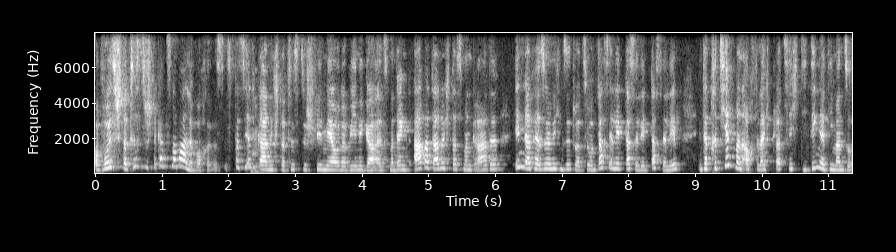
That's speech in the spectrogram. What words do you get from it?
Obwohl es statistisch eine ganz normale Woche ist. Es passiert mhm. gar nicht statistisch viel mehr oder weniger, als man denkt. Aber dadurch, dass man gerade in der persönlichen Situation das erlebt, das erlebt, das erlebt, interpretiert man auch vielleicht plötzlich die Dinge, die man so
